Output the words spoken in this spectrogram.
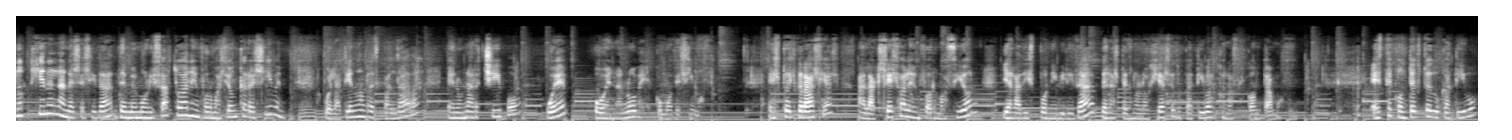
no tienen la necesidad de memorizar toda la información que reciben, pues la tienen respaldada en un archivo web o en la nube, como decimos. Esto es gracias al acceso a la información y a la disponibilidad de las tecnologías educativas con las que contamos. Este contexto educativo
